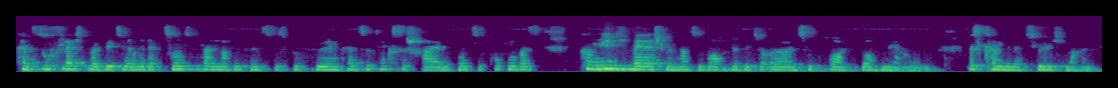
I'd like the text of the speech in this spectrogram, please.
Kannst du vielleicht mal bitte einen Redaktionsplan machen? Kannst du es befüllen? Kannst du Texte schreiben? Kannst du gucken, was Community Management macht? Du brauchst bitte euren Support, wir brauchen mehr. Das können wir natürlich machen.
